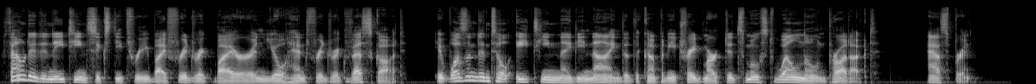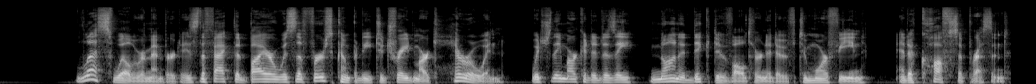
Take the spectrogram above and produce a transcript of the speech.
Founded in 1863 by Friedrich Bayer and Johann Friedrich Weskott, it wasn't until 1899 that the company trademarked its most well known product, aspirin. Less well remembered is the fact that Bayer was the first company to trademark heroin, which they marketed as a non addictive alternative to morphine and a cough suppressant.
